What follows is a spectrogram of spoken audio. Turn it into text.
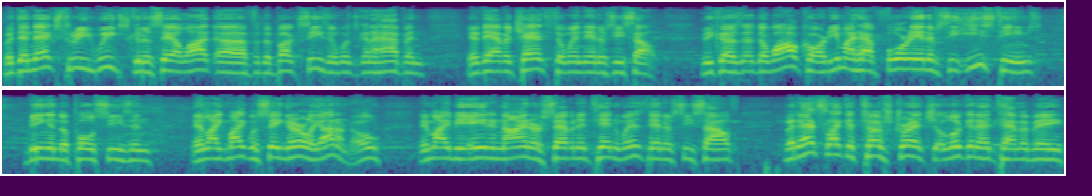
but the next three weeks going to say a lot uh, for the Buck season. What's going to happen if they have a chance to win the NFC South? Because uh, the wild card, you might have four NFC East teams being in the postseason and like Mike was saying earlier, I don't know, it might be eight and nine or seven and ten wins the NFC South, but that's like a tough stretch. Looking at Tampa Bay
